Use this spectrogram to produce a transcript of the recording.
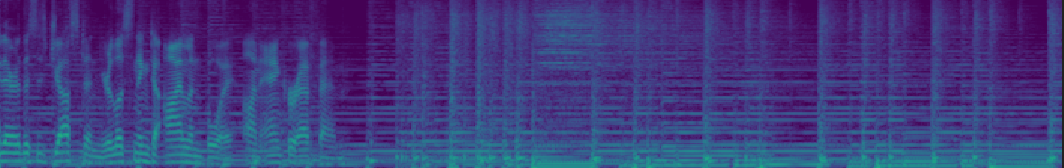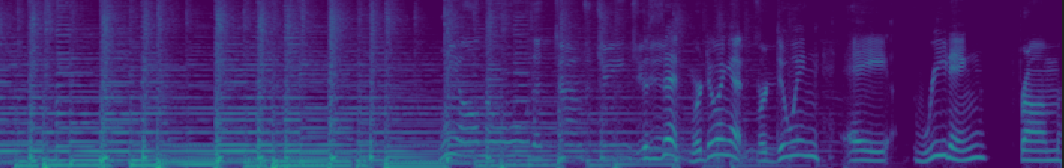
there, this is Justin. You're listening to Island Boy on Anchor FM. This is it. We're doing it. We're doing a reading from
